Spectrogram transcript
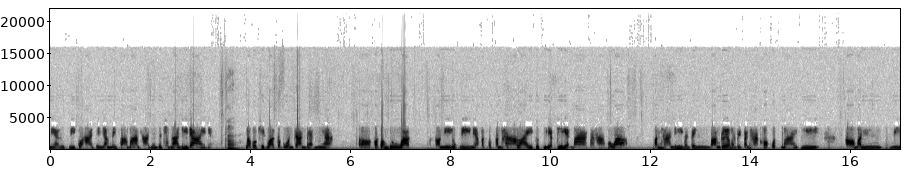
เนี่ยลูกหนี้ก็อาจจะยังไม่สามารถหาเงินไปชำระหนี้ได้เนี่ยครับเราก็คิดว่ากระบวนการแบบเนี้ยเอ่อก็ต้องดูว่าตอนนี้ลูกหนี้เนี่ยประสบปัญหาอะไรก็เกลียดเครียดมากนะคะ เพราะว่าปัญหานี่มันเป็นบางเรื่องมันเป็นปัญหาข้อกฎหมายที่อ่า มันมี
